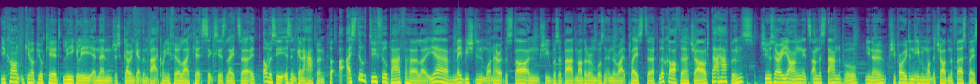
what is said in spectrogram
You can't give up your kid legally and then just go and get them back when you feel like it six years later. It obviously isn't going to happen. But I still do feel bad for her. Like, yeah, maybe she didn't want her at the start and she was a bad mother and wasn't in the right place to look after her child. That happens. She was very young. It's understandable. You know, she probably didn't even want the child in the first place.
